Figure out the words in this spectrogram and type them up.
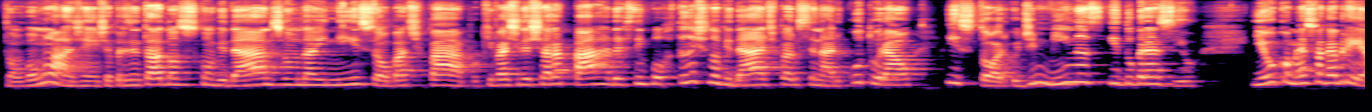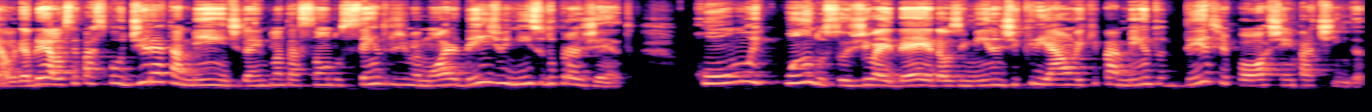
Então vamos lá, gente. Apresentados nossos convidados, vamos dar início ao bate-papo que vai te deixar a par dessa importante novidade para o cenário cultural e histórico de Minas e do Brasil. E eu começo com a Gabriela. Gabriela, você participou diretamente da implantação do Centro de Memória desde o início do projeto. Como e quando surgiu a ideia da Uzi Minas de criar um equipamento deste porte em Patinga?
